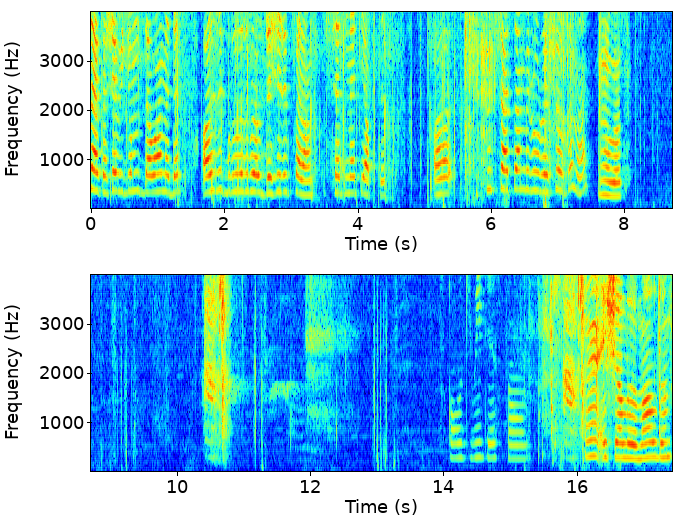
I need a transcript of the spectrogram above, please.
Evet arkadaşlar videomuz devam edelim. Azıcık buraları böyle döşedik falan. Setmet yaptık. 2-3 saatten beri uğraşıyoruz değil mi? Evet. Kol gibi destan. Ben eşyalarımı aldım.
